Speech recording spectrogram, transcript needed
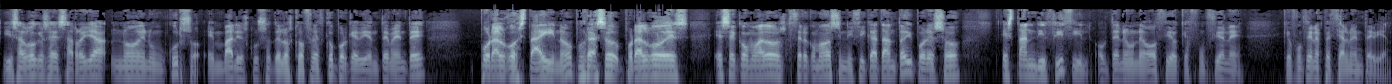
y es algo que se desarrolla no en un curso, en varios cursos de los que ofrezco porque evidentemente por algo está ahí, ¿no? Por eso, por algo es ese 0,2 significa tanto y por eso es tan difícil obtener un negocio que funcione, que funcione especialmente bien.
